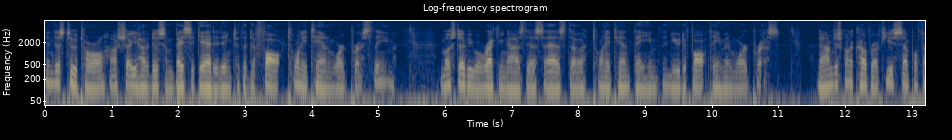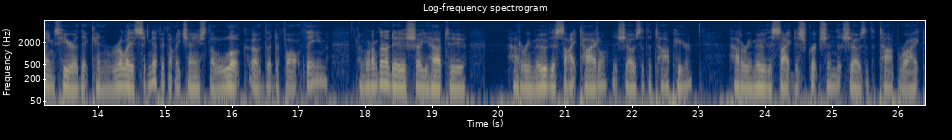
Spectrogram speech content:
In this tutorial I'll show you how to do some basic editing to the default 2010 WordPress theme. Most of you will recognize this as the 2010 theme, the new default theme in WordPress. Now I'm just going to cover a few simple things here that can really significantly change the look of the default theme. And what I'm going to do is show you how to how to remove the site title that shows at the top here, how to remove the site description that shows at the top right,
